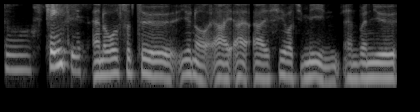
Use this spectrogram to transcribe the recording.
to change this. And also to you know I, I i see what you mean. And when you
